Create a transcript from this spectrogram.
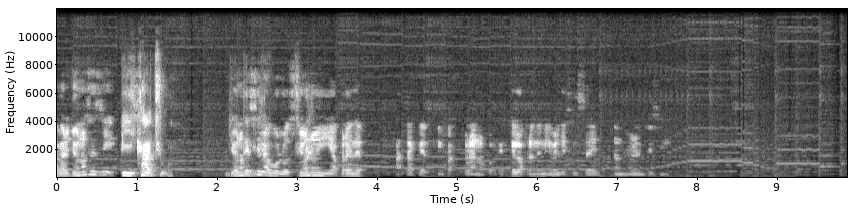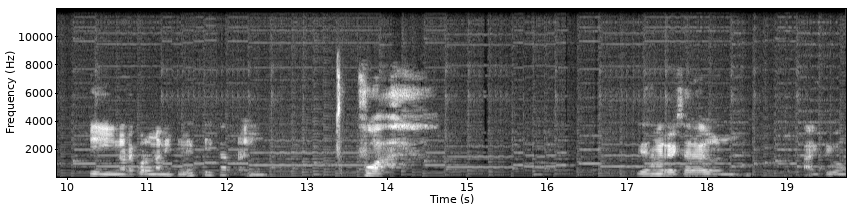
ver, yo no sé si. Pikachu. Yo no sé si lo digo. evoluciono y aprende ataque impacto trueno, porque es que lo aprende en nivel 16, está en nivel 25. Y no recuerdo una mente eléctrica por ahí. Fua. Déjame revisar el activo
